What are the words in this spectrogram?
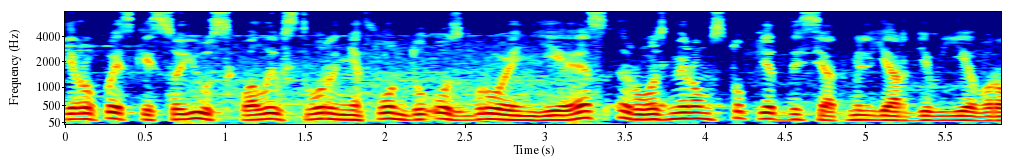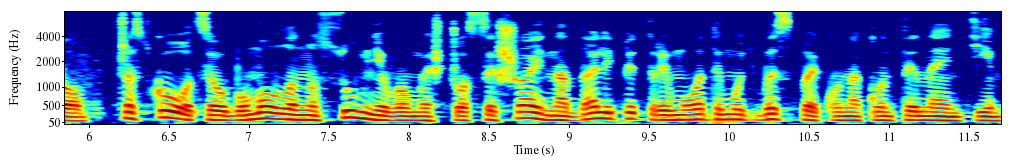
Європейський союз схвалив створення фонду озброєнь ЄС розміром 150 мільярдів євро. Частково це обумовлено сумнівами, що США й надалі підтримуватимуть безпеку на континенті.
